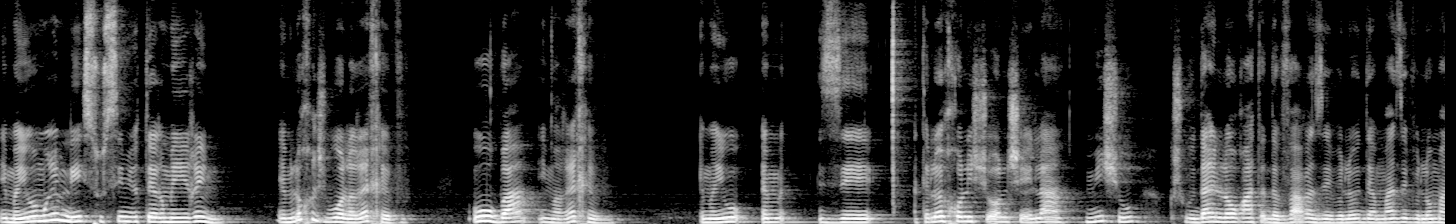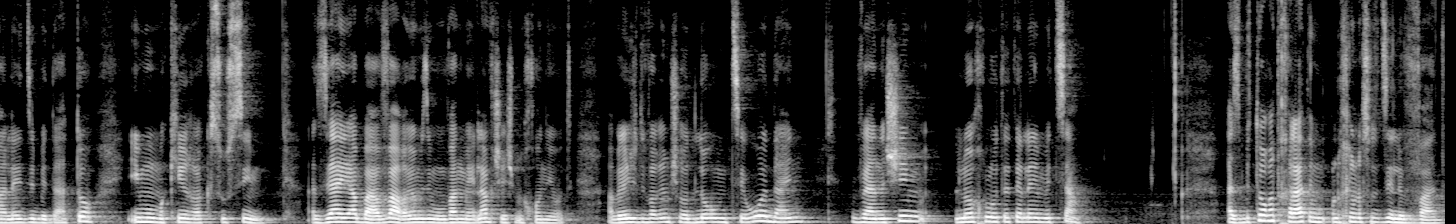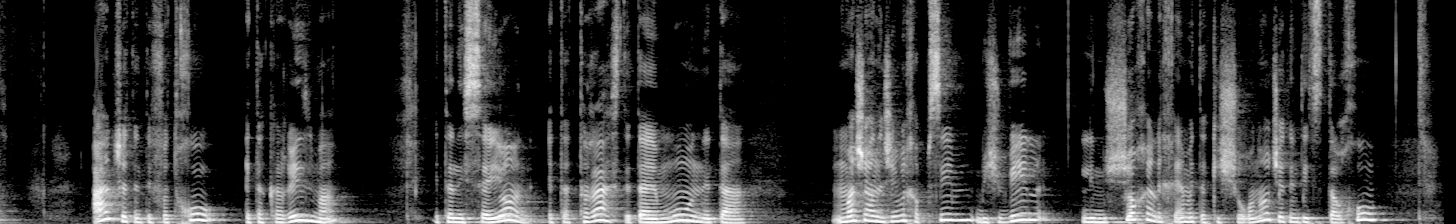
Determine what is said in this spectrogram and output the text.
הם היו אומרים לי סוסים יותר מהירים. הם לא חשבו על הרכב, הוא בא עם הרכב. הם היו, הם, זה, אתה לא יכול לשאול שאלה מישהו כשהוא עדיין לא ראה את הדבר הזה ולא יודע מה זה ולא מעלה את זה בדעתו, אם הוא מכיר רק סוסים. אז זה היה בעבר, היום זה מובן מאליו שיש מכוניות. אבל יש דברים שעוד לא הומצאו עדיין, ואנשים לא יוכלו לתת עליהם עצה. אז בתור התחלה אתם הולכים לעשות את זה לבד. עד שאתם תפתחו את הכריזמה, את הניסיון, את הטראסט, את האמון, את ה... מה שאנשים מחפשים בשביל למשוך אליכם את הכישרונות שאתם תצטרכו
